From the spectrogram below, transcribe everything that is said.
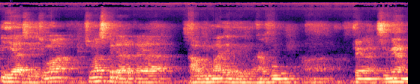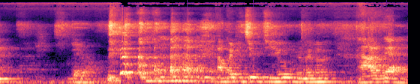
iya sih cuma cuma sekedar kayak kagum aja gitu. Kagum. Eh, Kayak sinian. dia dong Sampai dicium-cium gitu kagak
